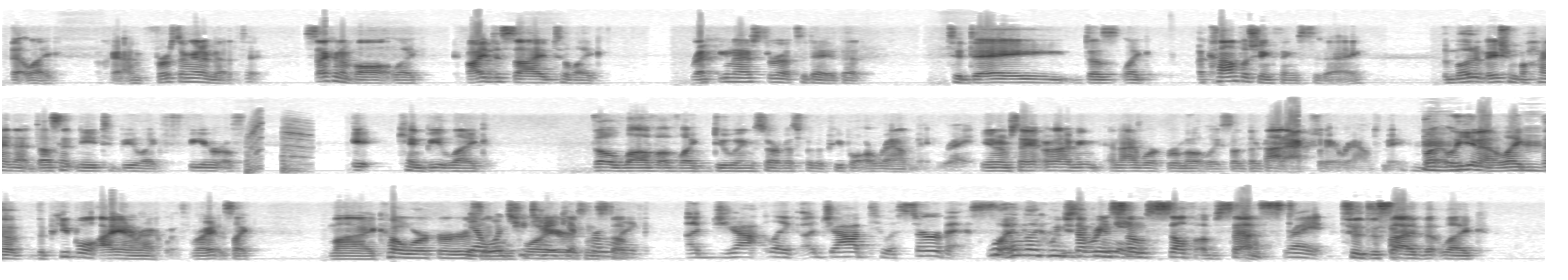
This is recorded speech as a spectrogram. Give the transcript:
that like, okay, I'm first I'm gonna meditate. Second of all, like if I decide to like recognize throughout today that today does like accomplishing things today, the motivation behind that doesn't need to be like fear of. It can be like the love of like doing service for the people around me. Right. You know what I'm saying? Or, I mean, and I work remotely, so they're not actually around me. But mm-hmm. you know, like mm-hmm. the the people I interact with, right? It's like my coworkers Yeah. and Once you take employers it and from stuff. like a job, like a job to a service. well, and like we stop being so self-obsessed Right. to decide that like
